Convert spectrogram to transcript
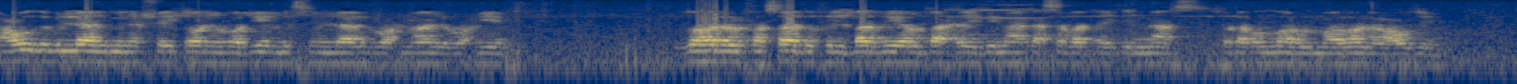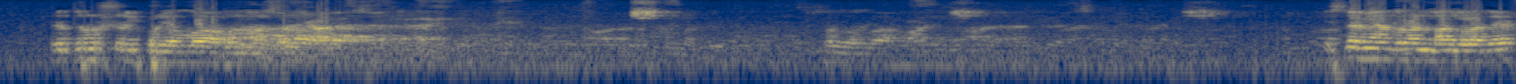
أعوذ بالله من الشيطان الرجيم بسم الله الرحمن الرحيم ظهر الفساد في البر والبحر بما كسبت أيدي الناس صدق الله المولانا العظيم ردر الشريف اللهم صل على سيدنا محمد صلى الله عليه وعلى آله وسلم ইসলামী আন্দোলন বাংলাদেশ,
